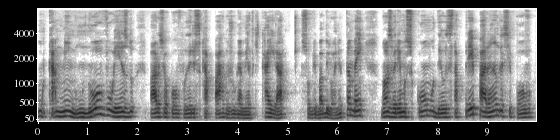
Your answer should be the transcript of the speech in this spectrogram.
um caminho, um novo êxodo para o seu povo poder escapar do julgamento que cairá sobre Babilônia. Também nós veremos como Deus está preparando esse povo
